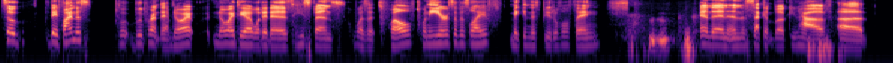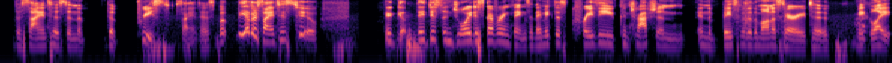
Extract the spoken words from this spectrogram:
so they find this blueprint, they have no no idea what it is. He spends was it 12, 20 years of his life making this beautiful thing. Mm-hmm. And then in the second book you have uh the scientist and the the priest scientist, but the other scientists too. They they just enjoy discovering things, and they make this crazy contraption in the basement of the monastery to make light.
